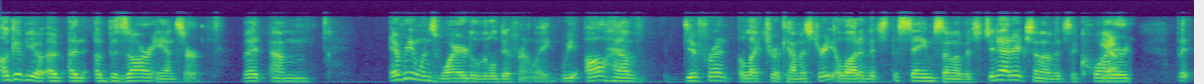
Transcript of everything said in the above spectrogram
I'll, give you a, a, a, bizarre answer, but um, everyone's wired a little differently. We all have different electrochemistry. A lot of it's the same, some of it's genetic, some of it's acquired, yeah. but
